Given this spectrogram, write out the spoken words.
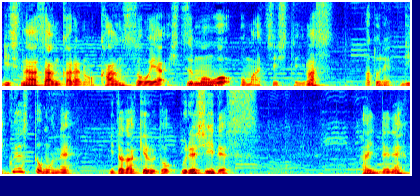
リスナーさんからの感想や質問をお待ちしています。あとねリクエストもねいただけると嬉しいです。はいでね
